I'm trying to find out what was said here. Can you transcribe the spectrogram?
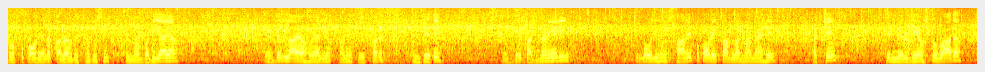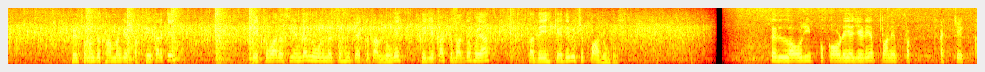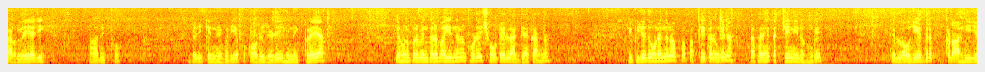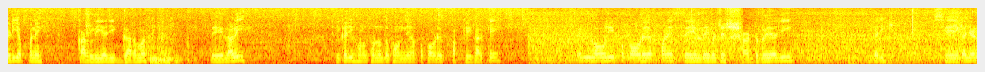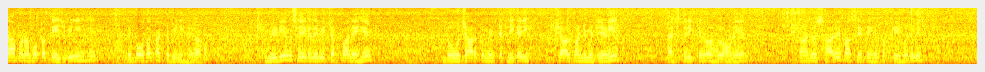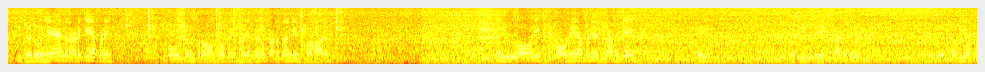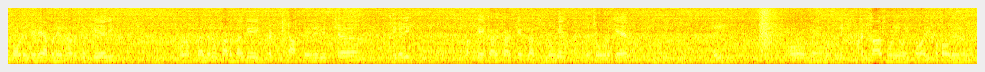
ਜੋ ਪਕੌੜਿਆਂ ਦਾ ਕਲਰ ਦੇਖੋ ਤੁਸੀਂ, ਕਿੰਨਾ ਵਧੀਆ ਆ। ਇੱਧਰ ਲਾਇਆ ਹੋਇਆ ਜੀ ਆਪਾਂ ਨੇ ਪੇਪਰ ਇੰਜੇ ਤੇ। ਇੱਧਰ ਕੱਢ ਲੈਣੇ ਆ ਜੀ। ਤੇ ਲੋ ਜੀ, ਹੁਣ ਸਾਰੇ ਪਕੌੜੇ ਕਰ ਲੈਣਾ ਮੈਂ ਇਹ ਕੱਚੇ ਤੇ ਮਿਲਦੇ ਆ ਉਸ ਤੋਂ ਬਾਅਦ। ਫਿਰ ਤੁਹਾਨੂੰ ਦਿਖਾਵਾਂਗੇ ਪੱਕੇ ਕਰਕੇ। ਤੇ ਇੱਕ ਵਾਰ ਅਸੀਂ ਇਹਦਾ ਲੂਣ ਮਿਰਚ ਹੁਣ ਚੈੱਕ ਕਰ ਲੂੰਗੇ ਤੇ ਜੇ ਘੱਟ ਵੱਧ ਹੋਇਆ ਤਾਂ ਦੇਖ ਕੇ ਇਹਦੇ ਵਿੱਚ ਪਾ ਲੂੰਗੇ ਤੇ ਲਓ ਜੀ, ਪਕੌੜੇ ਆ ਜਿਹੜੇ ਆਪਾਂ ਨੇ ਪੱਕ- ਕੱਚੇ ਕਰ ਲਏ ਆ ਜੀ। ਆਹ ਦੇਖੋ। ਜਿਹੜੀ ਕਿੰਨੇ ਵਧੀਆ ਪਕੌੜੇ ਜਿਹੜੇ ਇਹ ਨਿਕਲੇ ਆ। ਤੇ ਹੁਣ ਪ੍ਰਵਿੰਦਰ ਬਾਈ ਇਹਨਾਂ ਨੂੰ ਥੋੜੇ ਛੋਟੇ ਲੱਗ ਗਿਆ ਕਰਨ। ਕਿਉਂਕਿ ਜਦੋਂ ਹੁਣ ਇਹਨਾਂ ਨੂੰ ਆਪਾਂ ਪੱਕੇ ਕਰੂੰਗੇ ਨਾ, ਤਾਂ ਫਿਰ ਇਹ ਕੱਚੇ ਨਹੀਂ ਰਹੂਗੇ। ਤੇ ਲਓ ਜੀ, ਇੱਧਰ ਕੜਾਹੀ ਜਿਹੜੀ ਆਪਾਂ ਨੇ ਕਰ ਲਈ ਆ ਜੀ ਗਰਮ। ਤੇਲ ਵਾਲੀ। ਠੀਕ ਹੈ ਜੀ, ਹੁਣ ਤੁਹਾਨੂੰ ਦਿਖਾਉਂਦੇ ਆ ਪਕੌੜੇ ਪੱਕੇ ਕਰਕੇ। ਤੇ ਲਓ ਜੀ, ਪਕੌੜੇ ਆਪਾਂ ਨੇ ਤੇਲ ਦੇ ਵਿੱਚ ਛੱਡ ਲਏ ਆ ਜੀ। ਠੀਕ ਹੈ ਜੀ। ਸੇਕ ਆ ਜਿਹੜਾ ਆਪਣਾ ਬਹੁਤਾ ਤੇਜ਼ ਵੀ ਨਹੀਂ ਇਹ ਤੇ ਬਹੁਤਾ ਘੱਟ ਵੀ ਨਹੀਂ ਹੈਗਾ। ਮੀਡੀਅਮ ਸੇਕ ਦੇ ਵਿੱਚ ਆਪਾਂ ਨੇ ਇਹ 2-4 ਮਿੰਟ ਠੀਕ ਹੈ ਜੀ 4-5 ਮਿੰਟ ਜਣੀ ਇਸ ਤਰੀਕੇ ਨਾਲ ਹਿਲਾਉਣੇ ਆ ਤਾਂ ਜੋ ਸਾਰੇ ਪਾਸੇ ਤੇ ਇਹ ਪੱਕੇ ਹੋ ਜਾਵੇ। ਤੇ ਜਦੋਂ ਇਹ ਐਨ ਰੜ ਗਏ ਆਪਣੇ 골ਡਨ ਬਰਾਊਨ ਹੋ ਗਏ, ਫਿਰ ਇਹਨਾਂ ਨੂੰ ਕੱਢ ਦਾਂਗੇ ਬਾਹਰ। ਤੇ ਲਓ ਜੀ, ਪਕੌੜੇ ਆਪਣੇ ਰੜ ਗਏ। ਠੀਕ ਹੈ ਜੀ। ਤੁਸੀਂ ਦੇਖ ਸਕਦੇ ਹੋ। ਕਿੰਨੇ ਵਧੀਆ ਪਕੌੜੇ ਜਿਹੜੇ ਆਪਣੇ ਰੜ ਚੁੱਕੇ ਆ ਜੀ। ਹੁਣ ਆਪਾਂ ਇਹਨਾਂ ਨੂੰ ਕੱਢ ਦਾਂਗੇ ਇੱਕ ਟਾਪੇ ਦੇ ਵਿੱਚ। ਠੀਕ ਹੈ ਜੀ। ਪੱਕੇ ਕਰ ਕਰਕੇ ਰੱਖ ਲਵਾਂਗੇ ਨਿਚੋੜ ਕੇ ਐਨ। ਜੀ ਹੋ ਗਏ। ਹੁਣ ਤੁਸੀਂ ਖੜਕਾ ਸੁਣਿਓ ਇੱਕ ਵਾਰੀ ਪਕੌੜਿਆਂ ਦਾ।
